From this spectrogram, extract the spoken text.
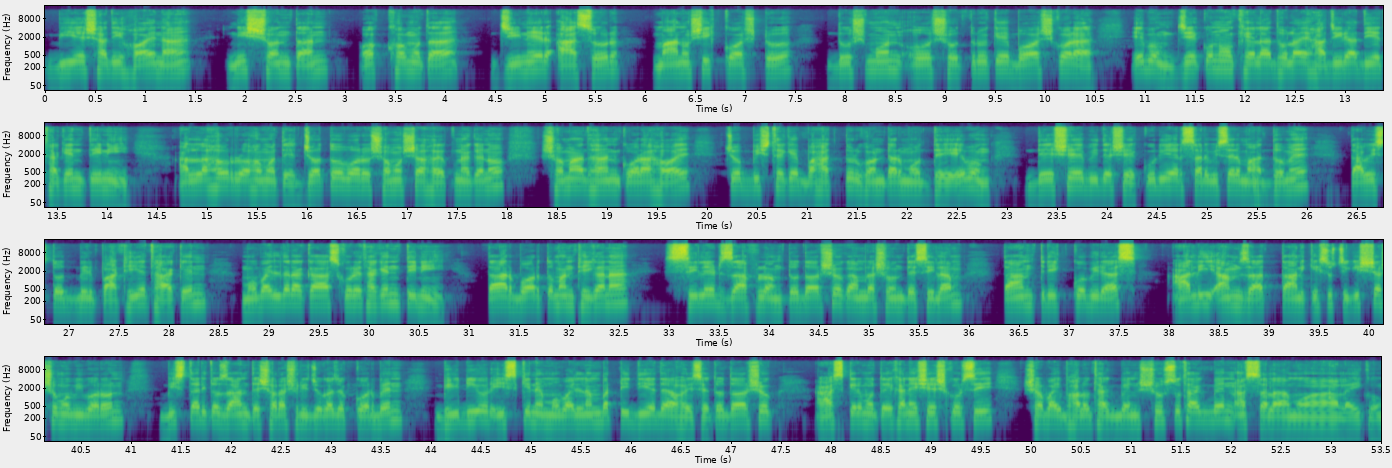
বিয়ে শাদী হয় না, নিঃসন্তান, অক্ষমতা, জিনের আসর, মানসিক কষ্ট, দুশ্মন ও শত্রুকে বশ করা এবং যে কোনো খেলাধুলায় হাজিরা দিয়ে থাকেন তিনি। আল্লাহর রহমতে যত বড় সমস্যা হোক না কেন সমাধান করা হয় চব্বিশ থেকে বাহাত্তর ঘণ্টার মধ্যে এবং দেশে বিদেশে কুরিয়ার সার্ভিসের মাধ্যমে তাবিজ তদবির পাঠিয়ে থাকেন, মোবাইল দ্বারা কাজ করে থাকেন তিনি। তার বর্তমান ঠিকানা সিলেট জাফলং। তো দর্শক, আমরা শুনতেছিলাম তান্ত্রিক কবিরাজ আলী আমজাদ তার কিছু চিকিৎসা সমবিবরণ বিস্তারিত জানতে সরাসরি যোগাযোগ করবেন। ভিডিওর স্ক্রিনে মোবাইল নাম্বারটি দিয়ে দেওয়া হয়েছে। তো দর্শক আজকের মতো এখানে শেষ করছি। সবাই ভালো থাকবেন সুস্থ থাকবেন। আসসালামু আলাইকুম।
